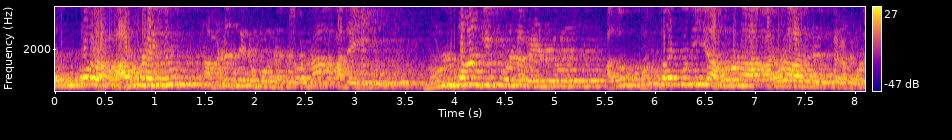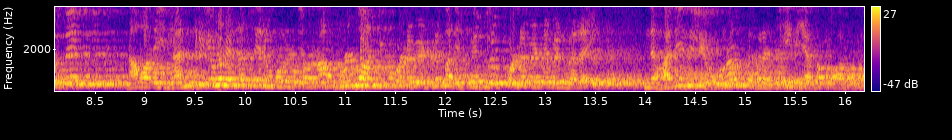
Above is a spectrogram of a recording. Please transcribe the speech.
ஒவ்வொரு அருளையும் நாம் என்ன செய்யணும்னு சொன்னால் அதை உள்வாங்கிக் கொள்ள வேண்டும். அதுவும் புத்தம் புதிய அருளா அருளாக இருக்கிற பொழுது நாம் அதை நன்றியோடு என்ன செய்யணும்னு சொன்னால் உள்வாங்கிக் கொள்ள வேண்டும் அதை பெற்றுக்கொள்ள வேண்டும் என்பதை இந்த ஹதீதிலே உணர்த்துகிற செய்தியாக பார்க்கிறோம்.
